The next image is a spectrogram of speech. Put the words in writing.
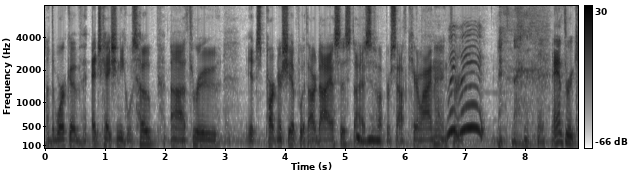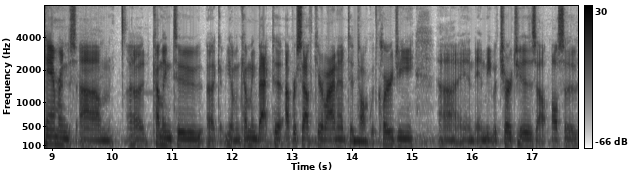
uh, the work of Education Equals Hope uh, through its partnership with our diocese, Diocese mm-hmm. of Upper South Carolina, and, through, and through Cameron's um, uh, coming to uh, you know coming back to Upper South Carolina to mm-hmm. talk with clergy uh, and, and meet with churches. Also.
